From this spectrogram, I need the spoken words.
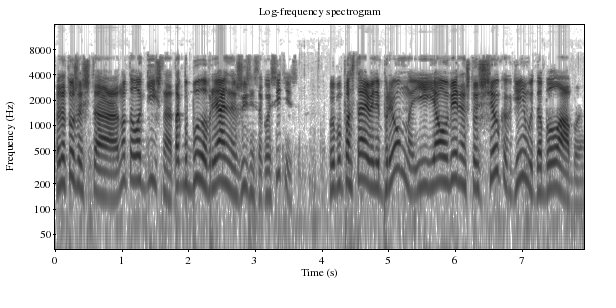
Это тоже, считаю, ну, это логично. Так бы было в реальной жизни, согласитесь? Вы бы поставили бревна, и я уверен, что щелка где-нибудь да была бы.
